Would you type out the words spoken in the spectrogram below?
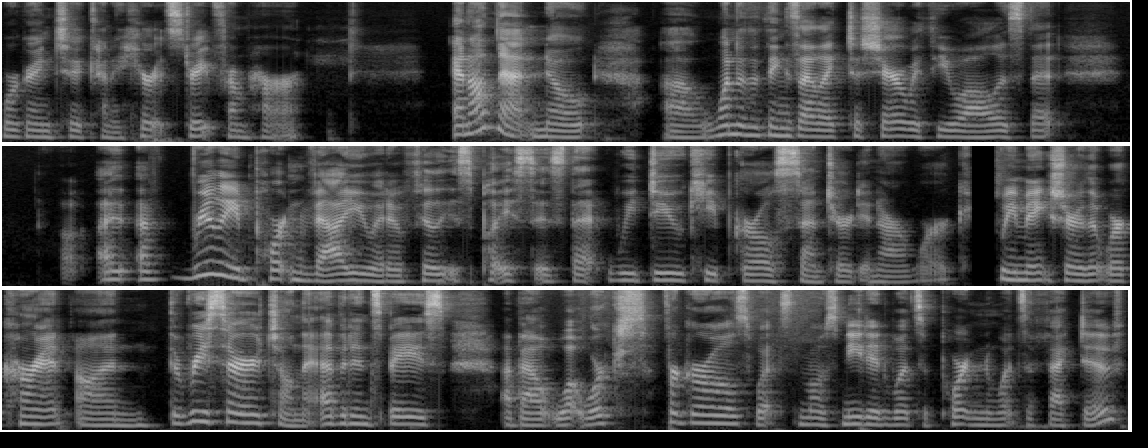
we're going to kind of hear it straight from her. And on that note, uh, one of the things I like to share with you all is that a, a, really important value at Ophelia's Place is that we do keep girls centered in our work. We make sure that we're current on the research, on the evidence base about what works for girls, what's most needed, what's important, what's effective.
